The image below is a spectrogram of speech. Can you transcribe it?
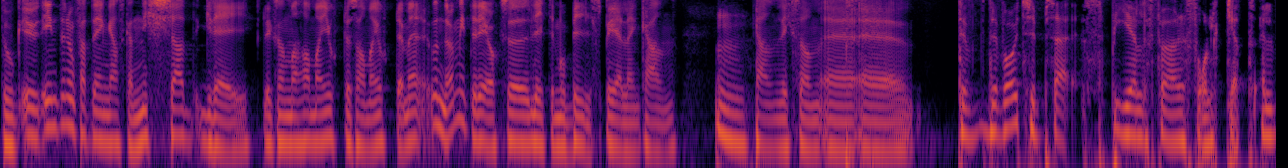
dog ut. Inte nog för att det är en ganska nischad grej. Liksom, har man gjort det så har man gjort det. Men undrar om inte det också lite mobilspelen kan, mm. kan liksom eh, eh, det, det, var ju typ så spel för folket. Eller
